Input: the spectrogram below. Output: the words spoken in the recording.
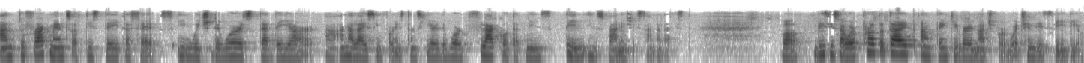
and to fragments of these data sets in which the words that they are uh, analyzing, for instance, here the word flaco, that means thin in Spanish, is analyzed. Well, this is our prototype and thank you very much for watching this video.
